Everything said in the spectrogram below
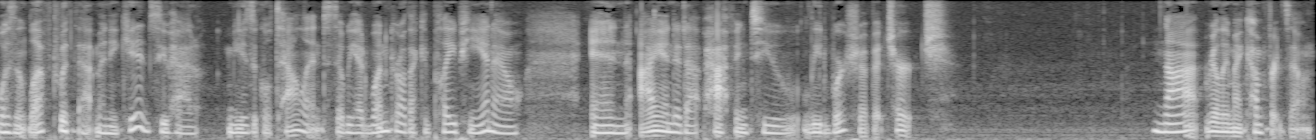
wasn't left with that many kids who had musical talent. So we had one girl that could play piano, and I ended up having to lead worship at church. Not really my comfort zone.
